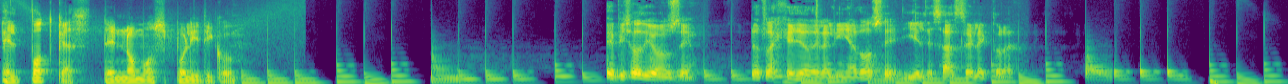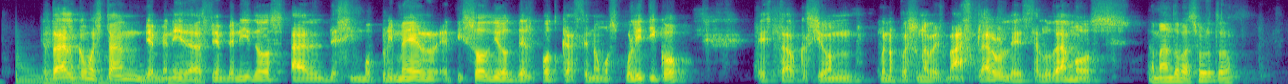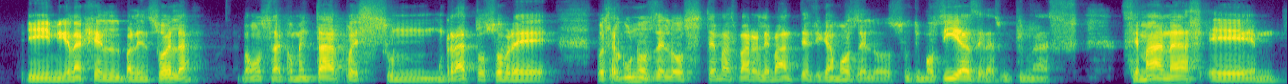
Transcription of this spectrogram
el podcast de Nomos Político. Episodio 11. La tragedia de la línea 12 y el desastre electoral. ¿Qué tal? ¿Cómo están? Bienvenidas, bienvenidos al decimoprimer episodio del podcast de Nomos Político. Esta ocasión, bueno, pues una vez más, claro, les saludamos. Amando Basurto. Y Miguel Ángel Valenzuela vamos a comentar pues un rato sobre pues algunos de los temas más relevantes, digamos, de los últimos días, de las últimas semanas. Eh,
